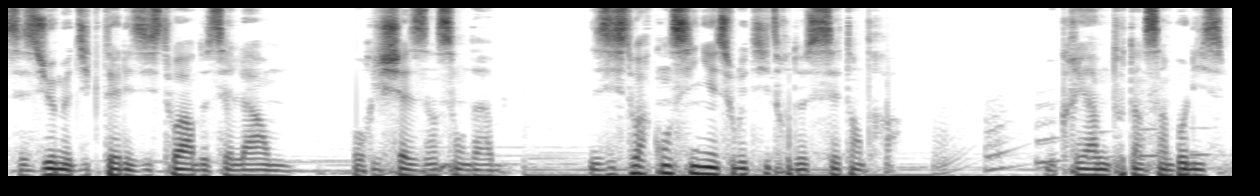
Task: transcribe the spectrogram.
Ses yeux me dictaient les histoires de ses larmes aux richesses insondables, des histoires consignées sous le titre de Sétantra. Nous créâmes tout un symbolisme,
